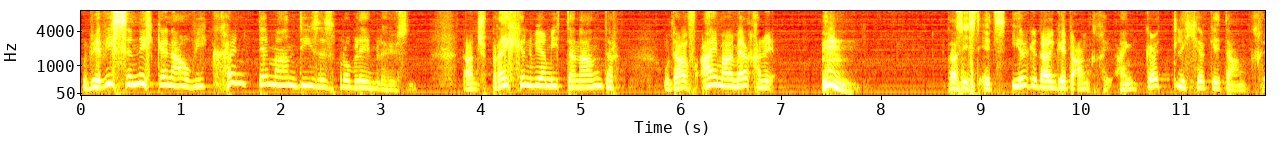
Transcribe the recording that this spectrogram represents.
Und wir wissen nicht genau, wie könnte man dieses Problem lösen. Dann sprechen wir miteinander und auf einmal merken wir, das ist jetzt irgendein Gedanke, ein göttlicher Gedanke.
